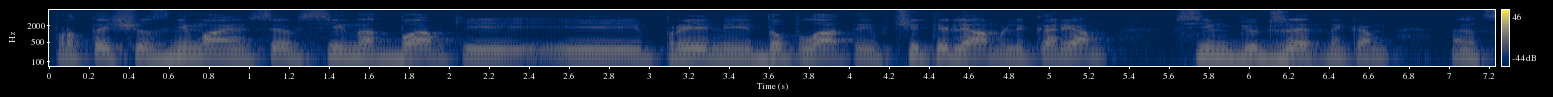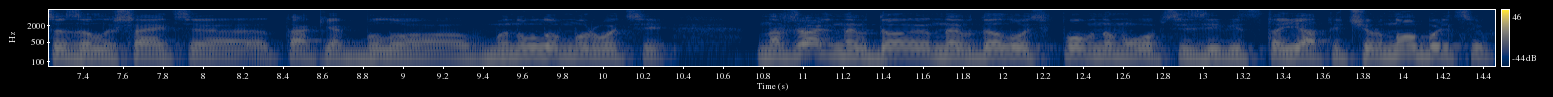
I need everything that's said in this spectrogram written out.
про те, що знімаються всі надбавки і премії, доплати вчителям, лікарям, всім бюджетникам. Е, Це залишається так, як було в минулому році. На жаль, не вдалося в повному обсязі відстояти чорнобильців.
